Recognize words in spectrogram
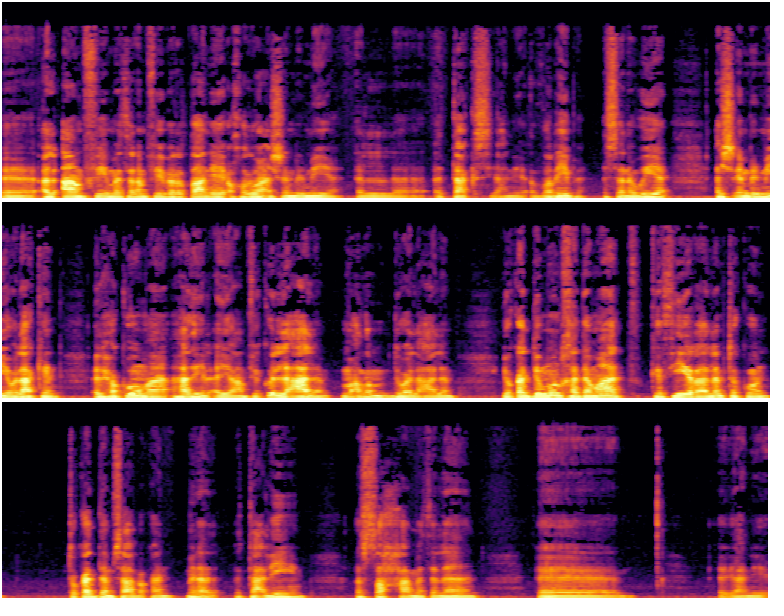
آه الآن في مثلا في بريطانيا يأخذون 20% التاكس يعني الضريبة السنوية 20% ولكن الحكومة هذه الأيام في كل العالم معظم دول العالم يقدمون خدمات كثيرة لم تكن تقدم سابقا من التعليم الصحة مثلا آه يعني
